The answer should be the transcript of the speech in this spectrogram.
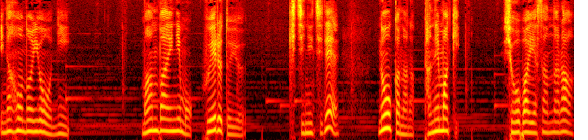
稲穂のように万倍にも増えるという吉日で農家なら種まき商売屋さんなら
